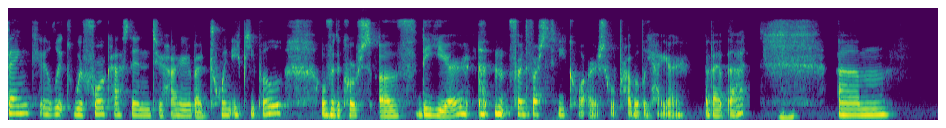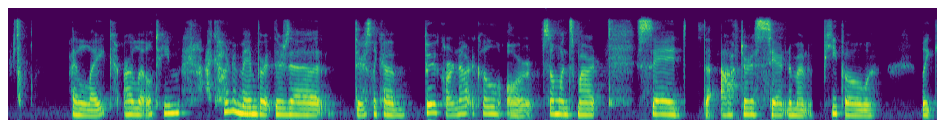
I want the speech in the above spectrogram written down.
think it looks we're forecasting to hire about 20 people over the course of the year. For the first three quarters, we'll probably hire about that. Mm-hmm. Um, I like our little team. I can't remember. There's a there's like a book or an article or someone smart said that after a certain amount of people, like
